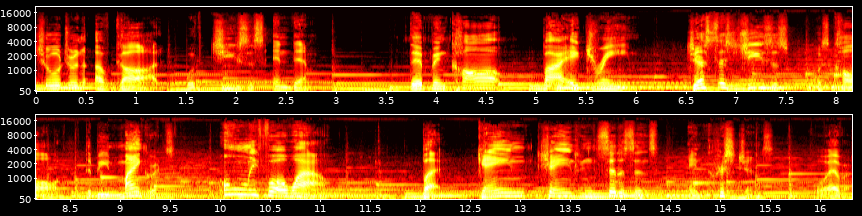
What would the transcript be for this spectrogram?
children of God with Jesus in them. They've been called by a dream, just as Jesus was called to be migrants only for a while, but game changing citizens and Christians forever.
